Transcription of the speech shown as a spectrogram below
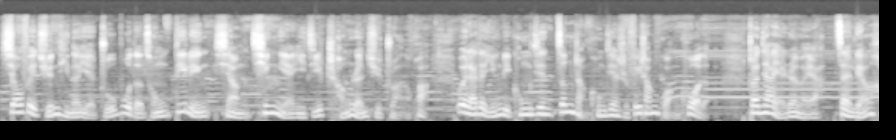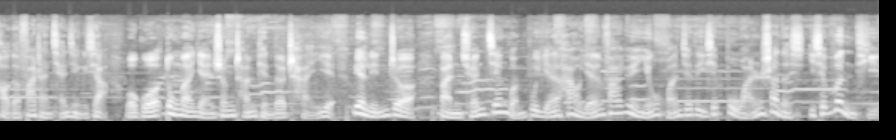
消费群体呢也逐步的从低龄向青年以及成人去转化，未来的盈利空间、增长空间是非常广阔的。专家也认为啊，在良好的发展前景下，我国动漫衍生产品的产业面临着版权监管不严，还有研发运营环节的一些不完善的一些问题，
